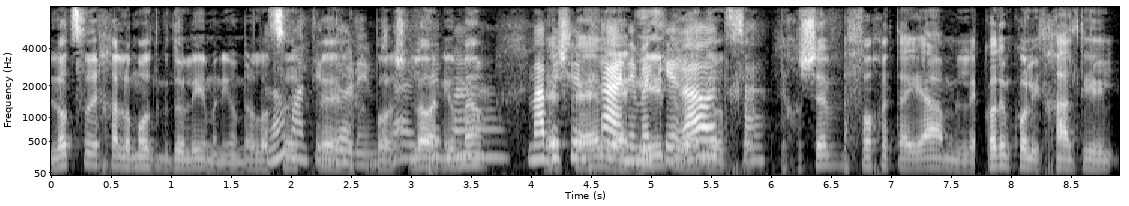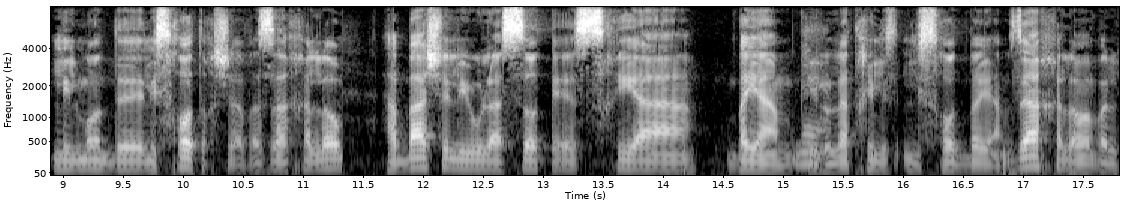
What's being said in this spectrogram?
לא צריך חלומות גדולים, אני אומר, לא, לא צריך אמרתי אה, גדולים, לכבוש. שאלתי לא, אני מה- אומר, מה בשבילך, אני מכירה אני אותך. רוצה- אני חושב להפוך את הים, ל- קודם כל התחלתי ללמוד לשחות עכשיו, אז החלום הבא שלי הוא לעשות שחייה בים, בים. כאילו להתחיל לשחות בים. זה החלום, אבל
